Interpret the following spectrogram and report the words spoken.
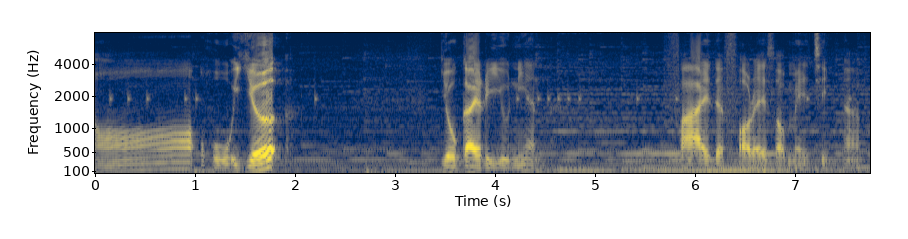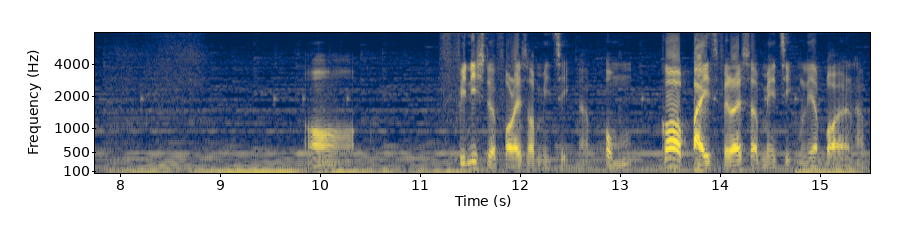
อ๋อ โอ้โห อีกเยอะ โยไกรียูเนียน Find the Forest of Magic นะครับ อ๋อ Finish the Forest of Magic นะครับ ผมก็ไป Forest of Magic มาเรียบร้อยแล้วนะครับ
